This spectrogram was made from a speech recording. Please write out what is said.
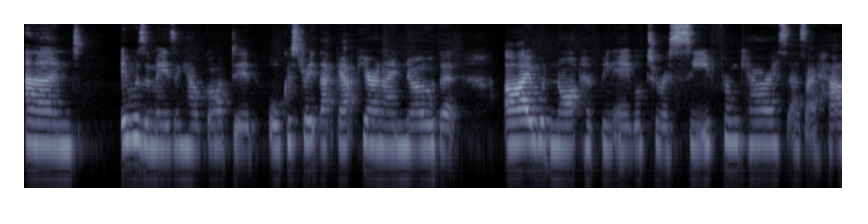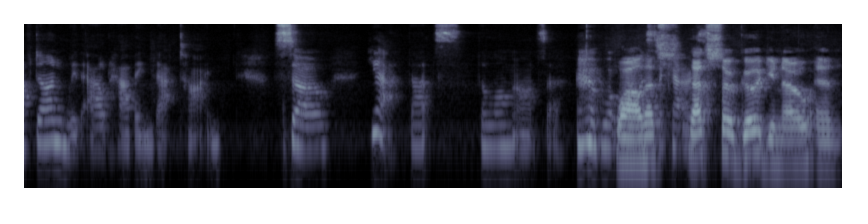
and it was amazing how God did orchestrate that gap year. And I know that I would not have been able to receive from Charis as I have done without having that time. So, yeah, that's the long answer. wow, that's that's so good, you know, and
